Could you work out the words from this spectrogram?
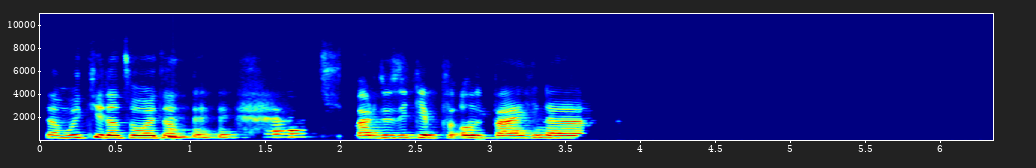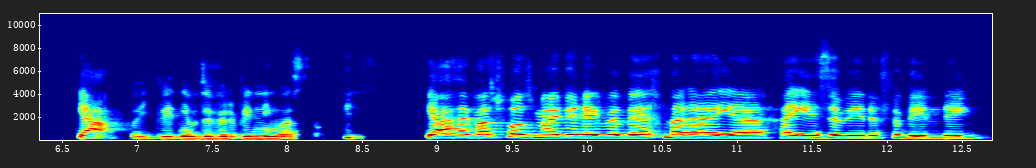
dan moet je dat woord dan. maar dus ik heb op de pagina... Ja. Oh, ik weet niet of de verbinding was. Ja, hij was volgens mij weer even weg, maar hij, uh, hij is er weer, de verbinding.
